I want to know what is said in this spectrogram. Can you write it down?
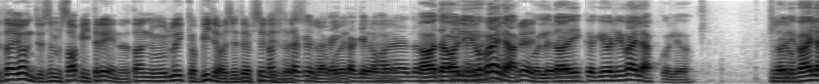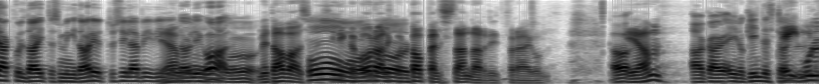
ta ei olnud ju selles mõttes abitreener, ta on ju lõikab videosid ja teeb selliseid asju. aga nagu, ikkagi noh. aga ta oli ju väljakul, ta ikkagi oli väljakul ju ta oli väljakul, ta aitas mingeid harjutusi läbi viia, ta oli kohal. me tabasime siin ikka korralikult topeltstandardit praegu. jah aga ei no kindlasti ei, on mul...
